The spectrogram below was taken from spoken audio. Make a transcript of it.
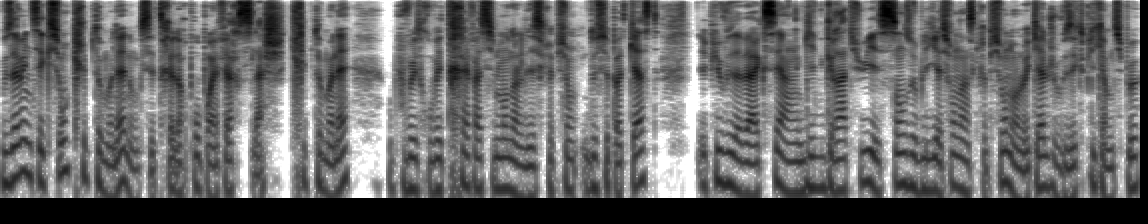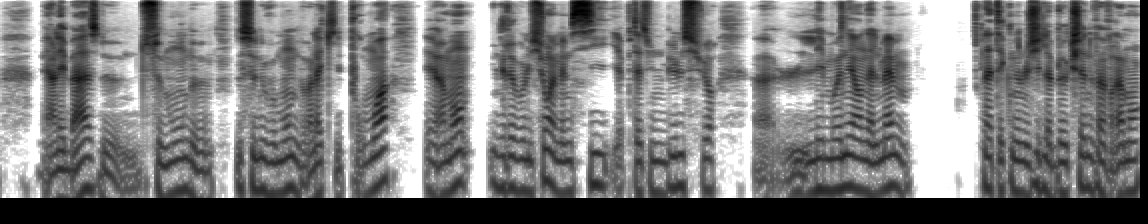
Vous avez une section crypto-monnaie, donc c'est traderpro.fr slash crypto-monnaie. Vous pouvez trouver très facilement dans la description de ce podcast. Et puis, vous avez accès à un guide gratuit et sans obligation d'inscription dans lequel je vous explique un petit peu bien, les bases de, ce monde, de ce nouveau monde, voilà, qui pour moi est vraiment une révolution et même s'il y a peut-être une bulle sur euh, les monnaies en elles-mêmes, la technologie de la blockchain va vraiment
